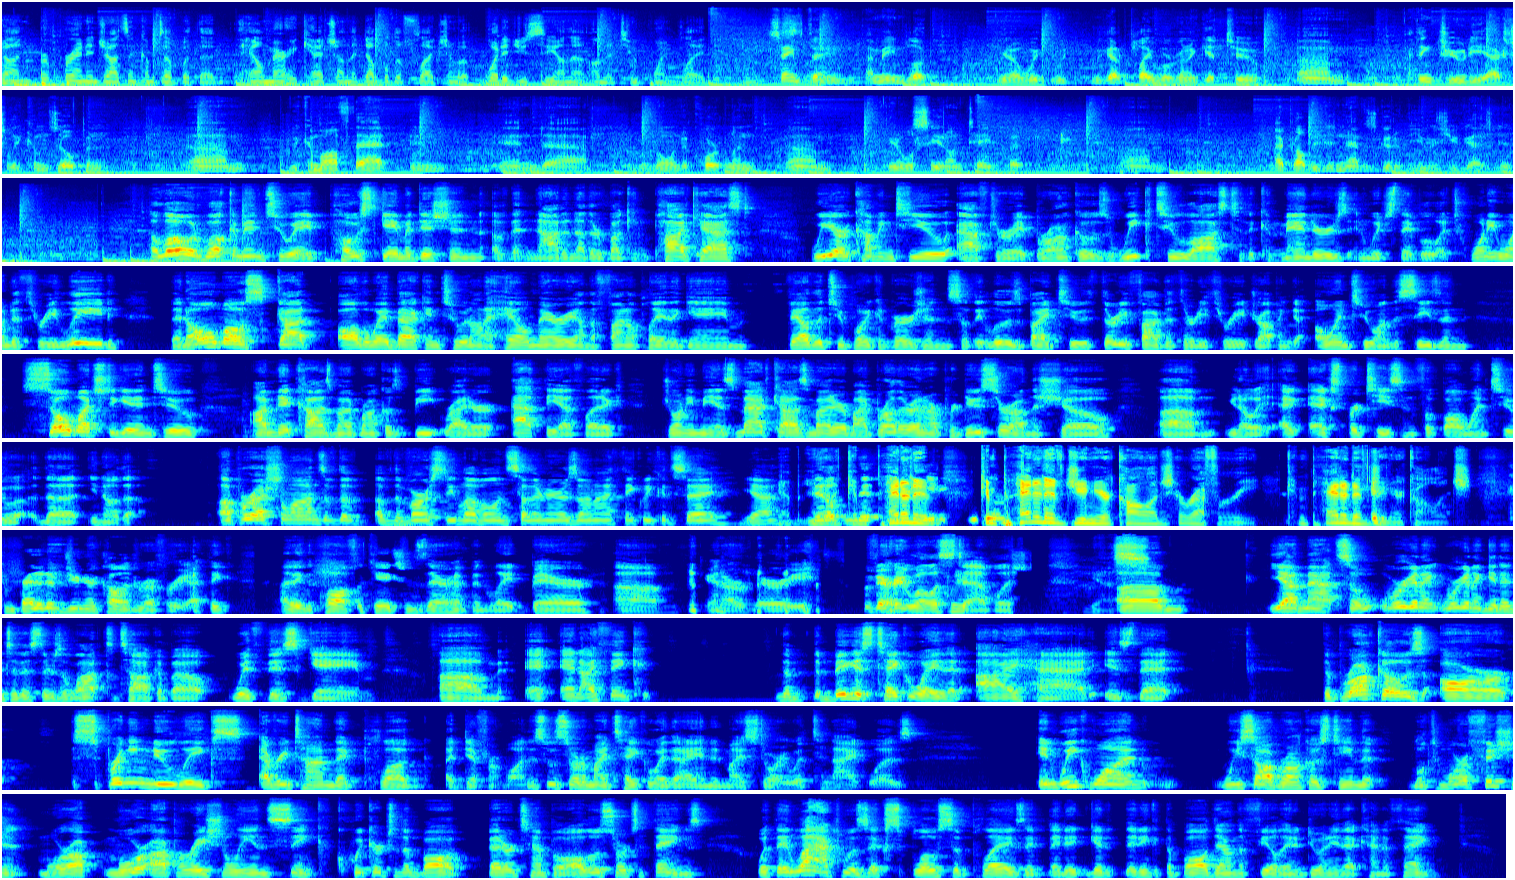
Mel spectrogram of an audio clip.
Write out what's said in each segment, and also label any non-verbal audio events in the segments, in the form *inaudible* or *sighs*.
Sean Brandon Johnson comes up with a hail mary catch on the double deflection. But what did you see on the on the two point play? I mean, Same thing. I mean, look, you know, we, we, we got a play we're going to get to. Um, I think Jeudy actually comes open. Um, we come off that and and uh, we're going to Courtland. Um, you know, we'll see it on tape, but um, I probably didn't have as good a view as you guys did. Hello and welcome into a post-game edition of the Not Another Bucking podcast. We are coming to you after a Broncos week 2 loss to the Commanders in which they blew a 21 to 3 lead, then almost got all the way back into it on a Hail Mary on the final play of the game, failed the two-point conversion, so they lose by 2, 35 to 33, dropping to 0 2 on the season. So much to get into. I'm Nick Kosmider, Broncos beat writer at The Athletic. Joining me is Matt Kosmider, my brother and our producer on the show. Um, you know, e- expertise in football went to the, you know, the upper echelons of the of the varsity level in Southern Arizona. I think we could say, yeah, yeah Middle, competitive, mid- competitive junior college referee, competitive junior college, competitive junior college referee. I think I think the qualifications there have been laid bare um, and are very *laughs* very well established. Yes. Um, yeah, Matt. So we're gonna we're gonna get into this. There's a lot to talk about with this game, um, and, and I think the the biggest takeaway that I had is that the Broncos are springing new leaks every time they plug a different one. This was sort of my takeaway that I ended my story with tonight. Was in week one we saw a Broncos team that looked more efficient, more op- more operationally in sync, quicker to the ball, better tempo, all those sorts of things. What they lacked was explosive plays. They, they didn't get they didn't get the ball down the field. They didn't do any of that kind of thing.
